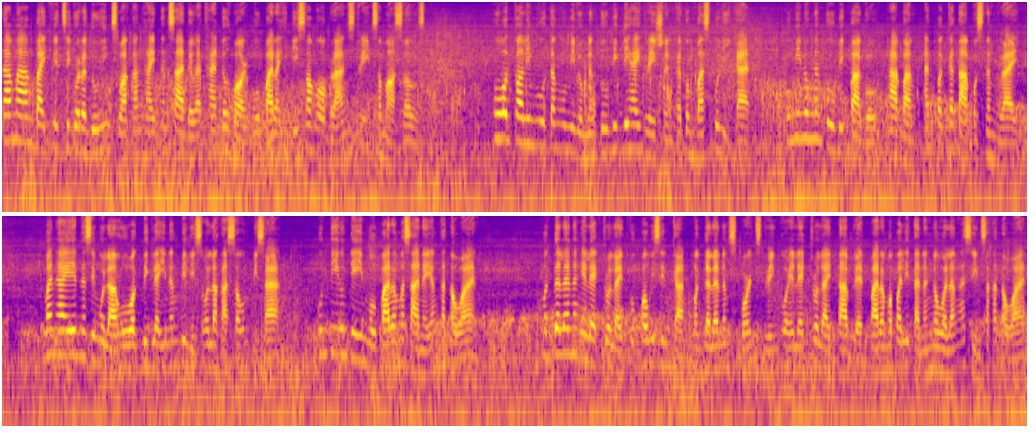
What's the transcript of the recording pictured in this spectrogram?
Tama ang bike fit siguraduhing swak ang height ng saddle at handlebar mo para hindi sumobra ang strain sa muscles. Huwag kalimutang uminom ng tubig dehydration katumbas pulikat. Uminom ng tubig bago, habang, at pagkatapos ng ride. Banayad na simula huwag biglain ang bilis o lakas sa umpisa. Unti-untiin mo para masanay ang katawan. Magdala ng electrolyte kung pawisin ka, magdala ng sports drink o electrolyte tablet para mapalitan ang nawalang asin sa katawan.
